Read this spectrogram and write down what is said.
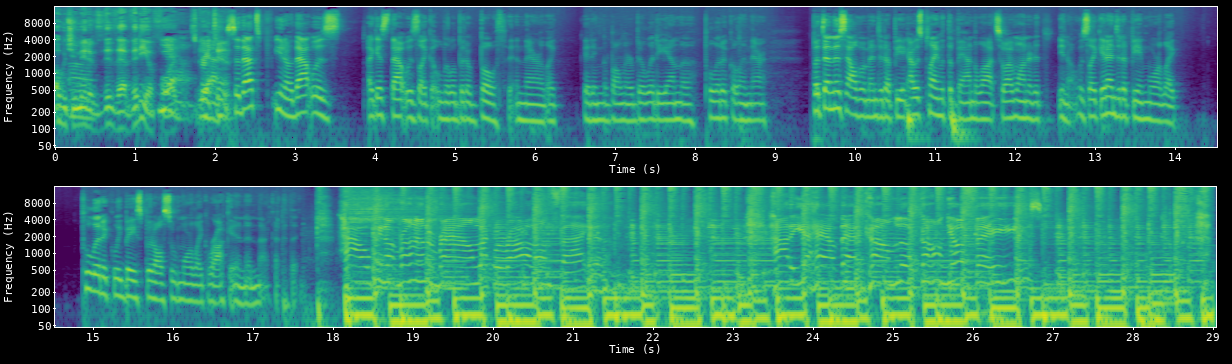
Oh, but you made a, um, vid- that video for it. It's great yeah. tune. So that's you know that was I guess that was like a little bit of both in there, like getting the vulnerability and the political in there. But then this album ended up being I was playing with the band a lot, so I wanted it. You know, it was like it ended up being more like politically based, but also more like rockin' and that kind of thing. How we not running around like we're all on fire? How do you have that calm look on your face?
